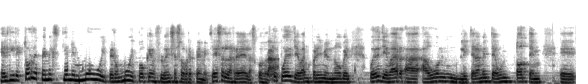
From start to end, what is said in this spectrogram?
El director de Pemex tiene muy, pero muy poca influencia sobre Pemex. Esa es la realidad de las cosas. Tú puedes llevar un premio Nobel, puedes llevar a, un, literalmente a un tótem, eh,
